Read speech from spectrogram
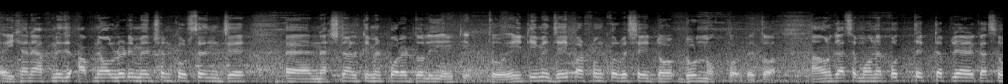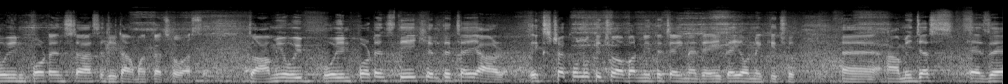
এইখানে আপনি আপনি অলরেডি মেনশন করছেন যে ন্যাশনাল টিমের পরের দলই এই টিম তো এই টিমে যেই পারফর্ম করবে সেই ডোর নক করবে। তো আমার কাছে মনে প্রত্যেকটা প্লেয়ারের কাছে ওই ইম্পর্টেন্সটা আছে যেটা আমার কাছেও আছে। তো আমি ওই ওই ইম্পর্টেন্স দিয়েই খেলতে চাই আর এক্সট্রা কোনো কিছু আবার নিতে চাই না যে এইটাই অনেক কিছু। আমি জাস্ট অ্যাজ এ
